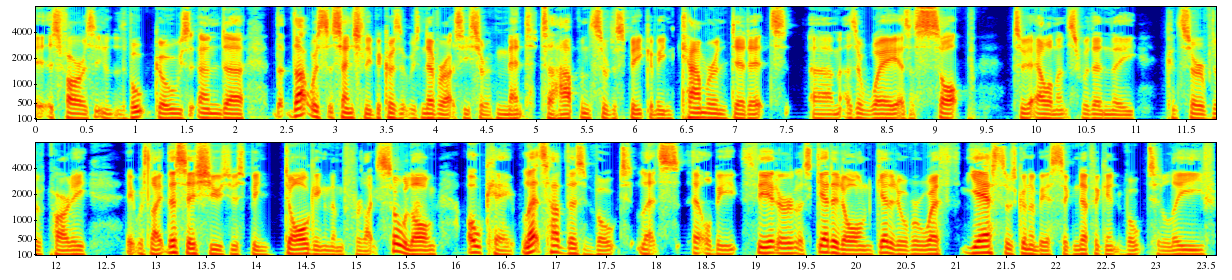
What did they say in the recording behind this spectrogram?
as far as you know, the vote goes, and uh, th- that was essentially because it was never actually sort of meant to happen, so to speak. I mean, Cameron did it um, as a way, as a sop to elements within the Conservative Party. It was like this issue's just been dogging them for like so long. Okay, let's have this vote. Let's, it'll be theatre. Let's get it on, get it over with. Yes, there's going to be a significant vote to leave.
